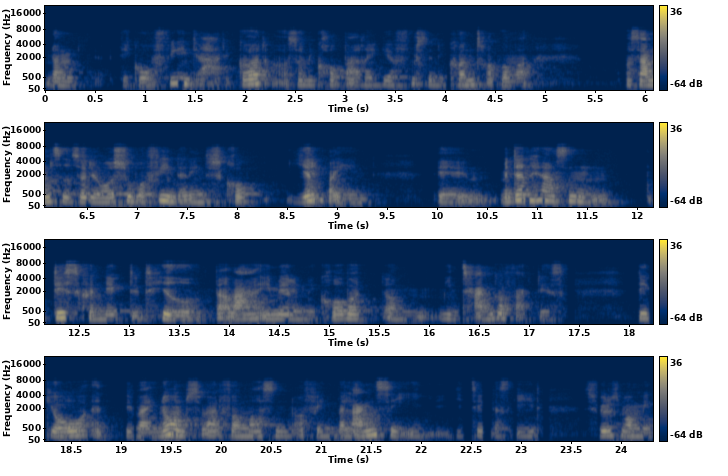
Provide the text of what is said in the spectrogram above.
når det går fint, jeg har det godt, og så min krop bare reagerer fuldstændig kontra på mig. Og samtidig så er det jo også super fint, at ens krop hjælper en. Øh, men den her sådan disconnectedhed, der var imellem min krop og, og mine tanker faktisk, det gjorde, at det var enormt svært for mig sådan at finde balance i, i de ting, der skete. Det føltes som om min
